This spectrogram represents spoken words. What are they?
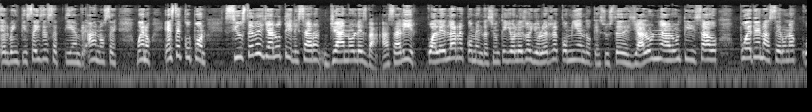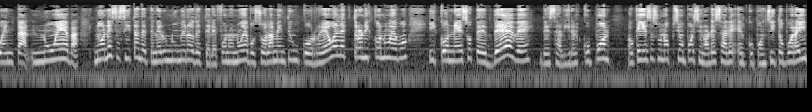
el 26 de septiembre. Ah, no sé. Bueno, este cupón, si ustedes ya lo utilizaron, ya no les va a salir. ¿Cuál es la recomendación que yo les doy? Yo les recomiendo que si ustedes ya lo han utilizado, pueden hacer una cuenta nueva. No necesitan de tener un número de teléfono nuevo, solamente un correo electrónico nuevo y con eso te debe de salir el cupón. Ok, esa es una opción por si no les sale el cuponcito por ahí.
